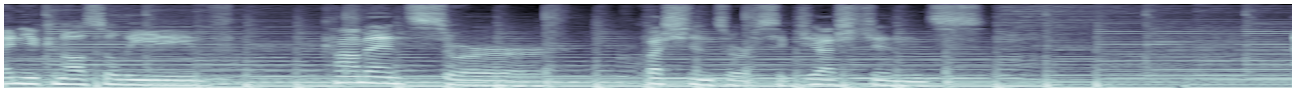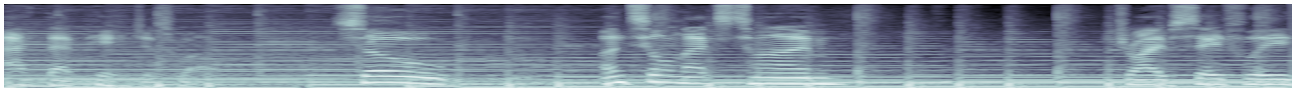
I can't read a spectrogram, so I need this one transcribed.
And you can also leave comments or questions or suggestions at that page as well. So, until next time, drive safely,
